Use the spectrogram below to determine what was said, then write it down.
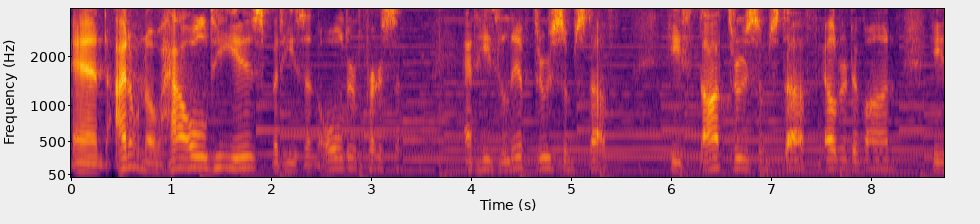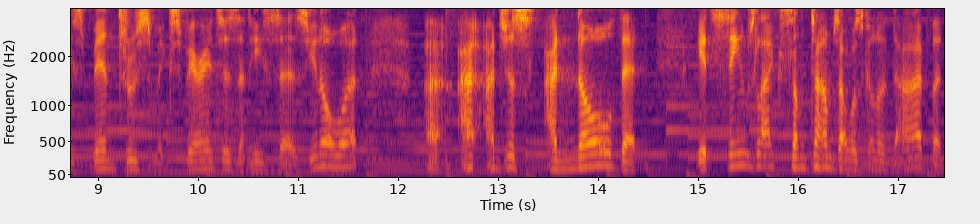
And I don't know how old he is, but he's an older person and he's lived through some stuff. He's thought through some stuff, Elder Devon. He's been through some experiences and he says, you know what? I, I, just, I know that it seems like sometimes I was going to die, but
